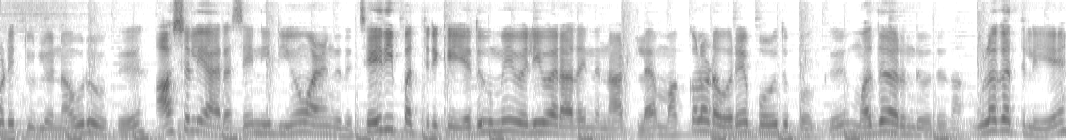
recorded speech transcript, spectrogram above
ஏற்படுத்தியுள்ள நௌருவுக்கு ஆஸ்திரேலிய அரசே நிதியும் வழங்குது. செய்தி பத்திரிகை எதுவுமே வெளிவராத இந்த நாட்டுல மக்களோட ஒரே பொழுதுபோக்கு மது அருந்துவதுதான். உலகத்திலேயே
